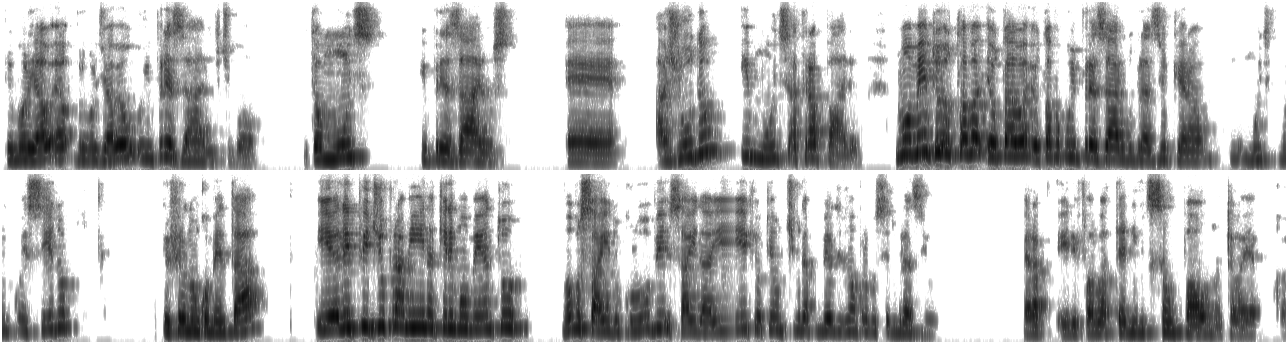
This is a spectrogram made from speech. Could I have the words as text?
primordial, é, primordial é o empresário de futebol. Então, muitos empresários é, ajudam e muitos atrapalham. No momento, eu estava eu tava, eu tava com um empresário do Brasil que era muito, muito conhecido, prefiro não comentar, e ele pediu para mim, naquele momento, vamos sair do clube, sair daí, que eu tenho um time da primeira divisão para você do Brasil. Era, ele falou até nível de São Paulo naquela época.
